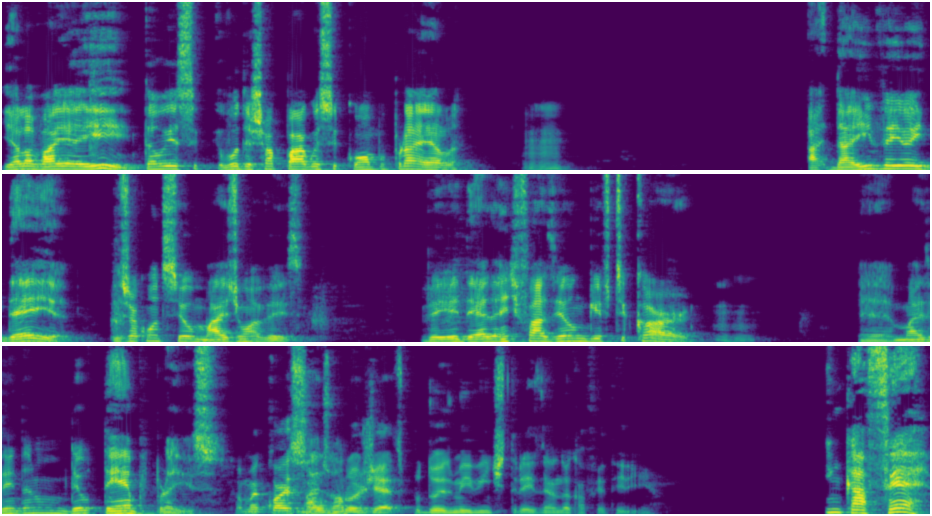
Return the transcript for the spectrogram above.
e ela vai aí, então esse, eu vou deixar pago esse combo para ela. Uhum. Ah, Daí veio a ideia, isso já aconteceu mais de uma vez, veio a ideia da gente fazer um gift card, Uhum. é, mas ainda não deu tempo para isso. Então, mas quais são Mas os vamos- projetos pro 2023 dentro da cafeteria? Em café,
